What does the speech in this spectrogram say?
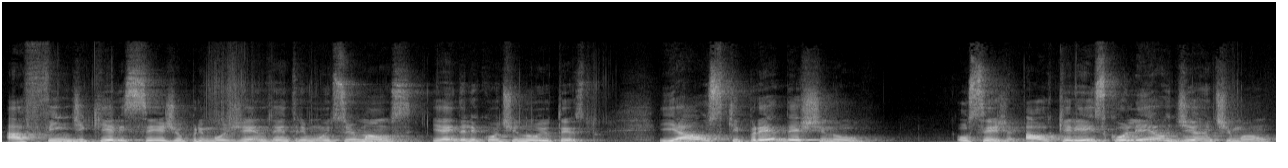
a fim de que ele seja o primogênito entre muitos irmãos. E ainda ele continua o texto. E aos que predestinou, ou seja, ao que ele escolheu de antemão,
